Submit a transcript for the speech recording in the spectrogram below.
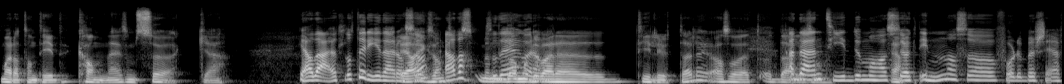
maratontid, kan jeg liksom søke Ja, det er jo et lotteri der også. Ja, ikke sant? Ja da, Men da må du være tidlig ute, eller? Altså, et, det, Ja, det er en liksom- tid du må ha Ja. søkt innen, og så får du beskjed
